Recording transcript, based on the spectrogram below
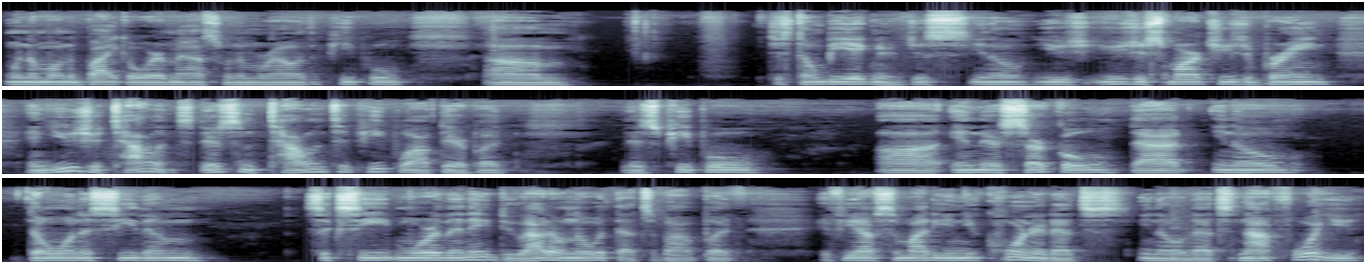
when I'm on the bike. I wear a mask when I'm around other people. Um, just don't be ignorant. Just, you know, use, use your smarts, use your brain and use your talents. There's some talented people out there, but there's people, uh, in their circle that, you know, don't want to see them succeed more than they do. I don't know what that's about, but if you have somebody in your corner that's, you know, that's not for you,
